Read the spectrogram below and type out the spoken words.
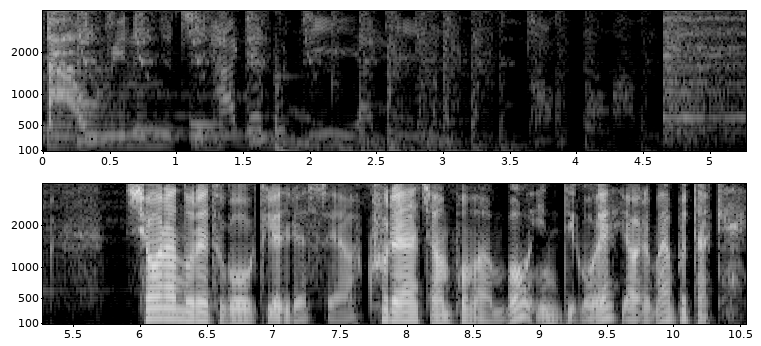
따위는 유치하게 묻지 않기. 시원한 노래 두 곡 들려드렸어요. 쿨의 점포만보 인디고의 여름아 부탁해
